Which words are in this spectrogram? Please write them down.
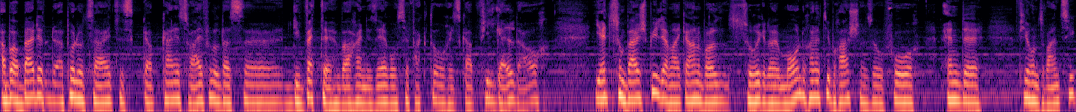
Aber bei der Apollo-Zeit, es gab keine Zweifel, dass äh, die Wette war ein sehr großer Faktor. Es gab viel Geld auch. Jetzt zum Beispiel, die Amerikaner wollen zurück in den Mond relativ rasch, also vor Ende 24.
